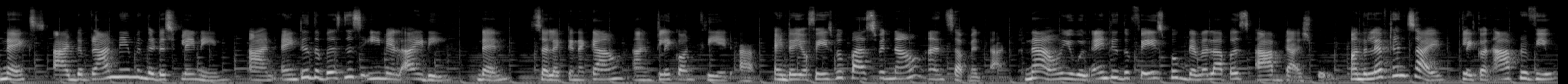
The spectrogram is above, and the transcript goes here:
Next, add the brand name in the display name and enter the business email ID. Then select an account and click on create app. Enter your Facebook password now and submit that. Now you will enter the Facebook developers app dashboard. On the left hand side, click on app review,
